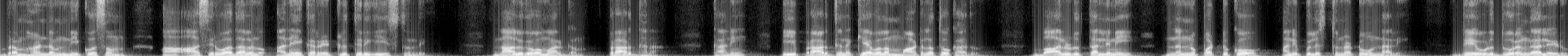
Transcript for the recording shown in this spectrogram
బ్రహ్మాండం నీకోసం ఆ ఆశీర్వాదాలను అనేక రెట్లు తిరిగి ఇస్తుంది. నాలుగవ మార్గం ప్రార్థన. కాని ఈ ప్రార్థన కేవలం మాటలతో కాదు బాలుడు తల్లిని నన్ను పట్టుకో అని పిలుస్తున్నట్టు ఉండాలి. దేవుడు దూరంగా లేడు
